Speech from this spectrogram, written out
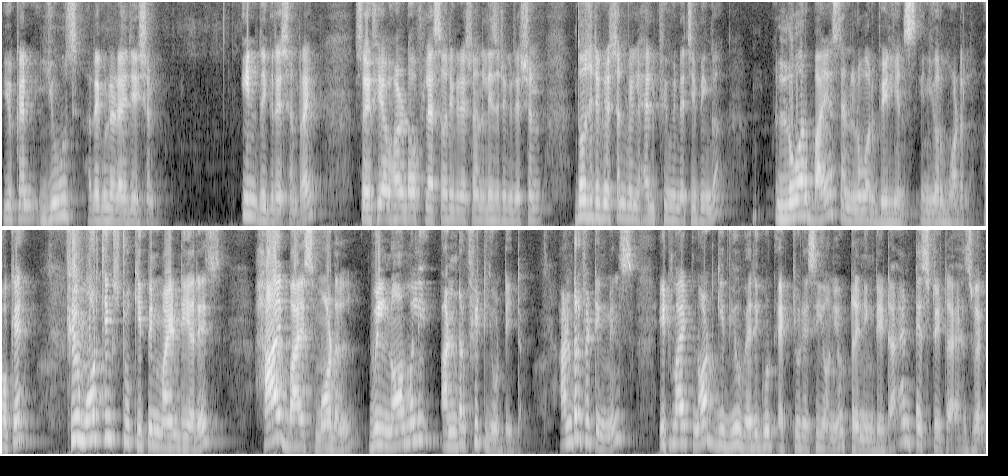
you can use regularization in regression, right? So if you have heard of lasso regression, Liss regression, those regression will help you in achieving a lower bias and lower variance in your model okay? Few more things to keep in mind here is high bias model will normally underfit your data. Underfitting means it might not give you very good accuracy on your training data and test data as well.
